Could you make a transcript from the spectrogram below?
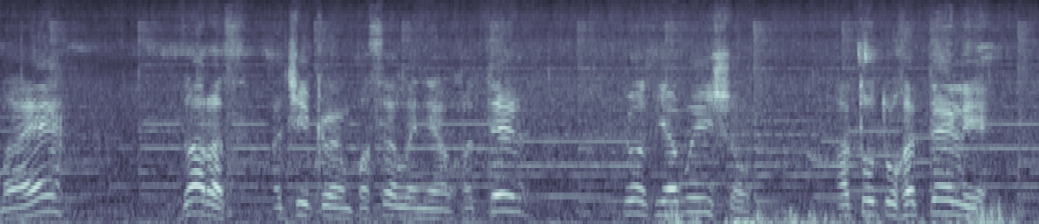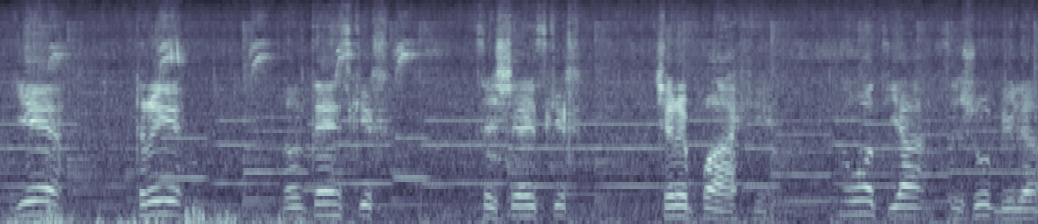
Мае. Зараз очікуємо поселення в готель. І от я вийшов, а тут у готелі є три велетенських сейшельських черепахи. Ну от я сижу біля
